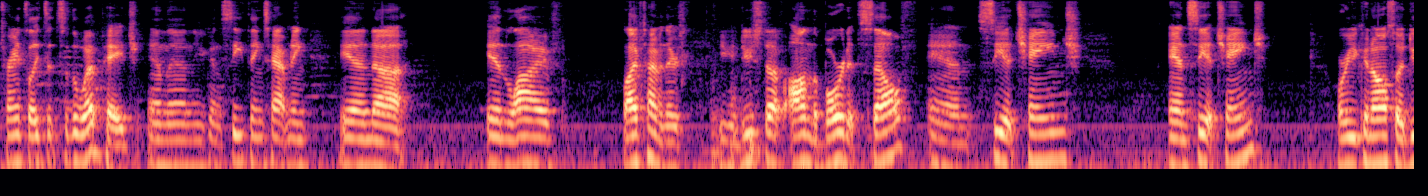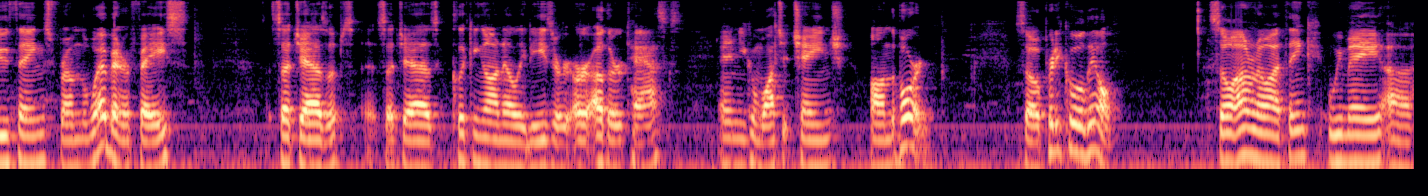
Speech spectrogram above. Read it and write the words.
translates it to the web page, and then you can see things happening in uh, in live lifetime. And there's you can do stuff on the board itself and see it change and see it change. Or you can also do things from the web interface, such as oops, such as clicking on LEDs or, or other tasks, and you can watch it change on the board. So pretty cool deal. So I don't know. I think we may uh,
